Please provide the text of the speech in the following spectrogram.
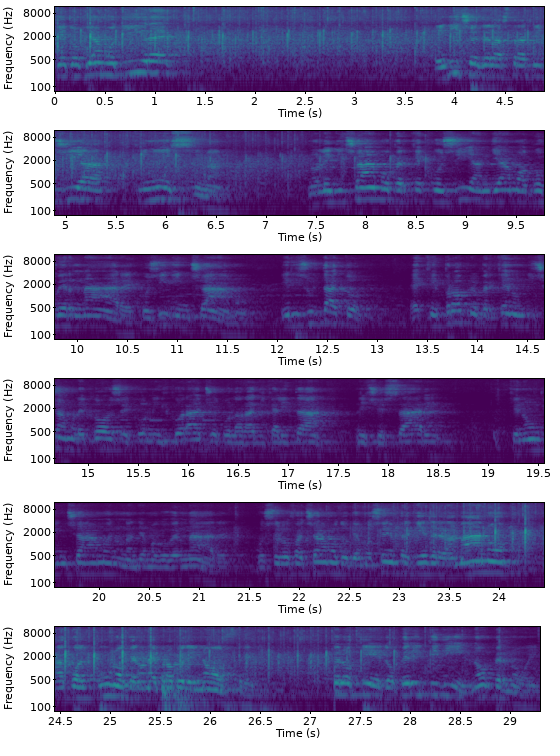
che dobbiamo dire e c'è della strategia finissima, non le diciamo perché così andiamo a governare, così vinciamo. Il risultato è che proprio perché non diciamo le cose con il coraggio e con la radicalità necessari, che non vinciamo e non andiamo a governare. O se lo facciamo dobbiamo sempre chiedere la mano a qualcuno che non è proprio dei nostri. Ve lo chiedo per il PD, non per noi.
